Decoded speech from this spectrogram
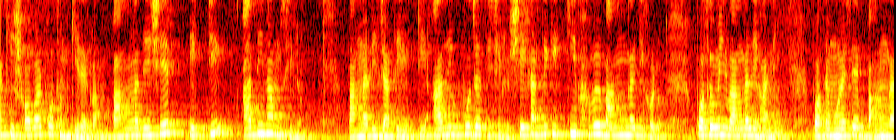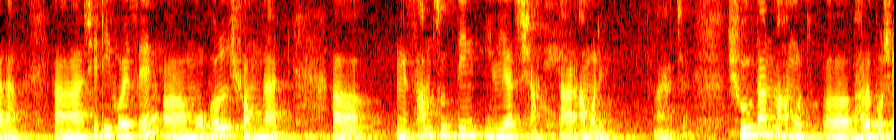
আগে সবার প্রথম কী দেখলাম? বাংলাদেশের একটি আদি নাম ছিল। বাঙালি জাতির একটি আদি উপজাতি ছিল। সেখান থেকে কীভাবে বাঙালি হলো? প্রথমেই বাঙালি হয়নি। প্রথম হয়েছে বাঙ্গালা। সেটি হয়েছে মুঘল সম্রাট শামসুদ্দিন ইলিয়াস শাহ, তার আমলে। আচ্ছা। সুলতান মাহমুদ ভারতবর্ষে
